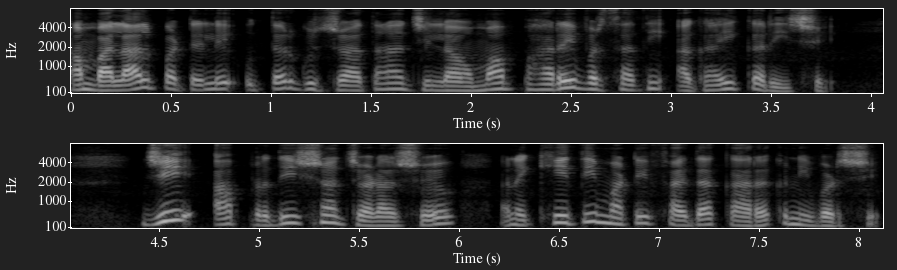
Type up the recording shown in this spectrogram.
અંબાલાલ પટેલે ઉત્તર ગુજરાતના જિલ્લાઓમાં ભારે વરસાદની આગાહી કરી છે, જે આ પ્રદેશના જળાશયો અને ખેતી માટે ફાયદાકારક નીવડશે.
